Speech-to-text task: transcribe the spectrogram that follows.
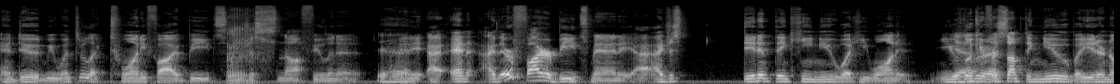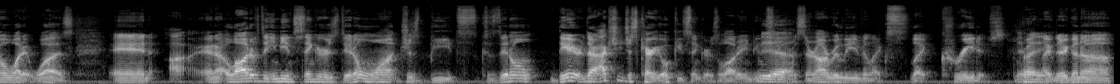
And dude, we went through like 25 beats and just not feeling it. Yeah. And, it, I, and I, they're fire beats, man. I, I just didn't think he knew what he wanted. He was Yeah. looking for something new, but he didn't know what it was. And uh, and a lot of the Indian singers, they don't want just beats because they don't. They're they're actually just karaoke singers. A lot of Indian Yeah. singers, they're not really even like like creatives. Right. Like they're gonna.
